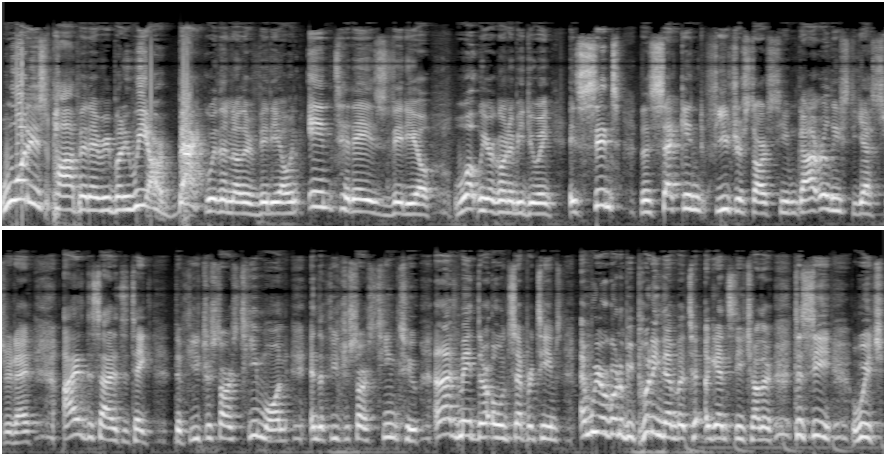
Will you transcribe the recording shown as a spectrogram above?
What is poppin' everybody? We are back with another video and in today's video what we are going to be doing is since the second Future Stars team got released yesterday I've decided to take the Future Stars team 1 and the Future Stars team 2 and I've made their own separate teams and we are going to be putting them against each other to see which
